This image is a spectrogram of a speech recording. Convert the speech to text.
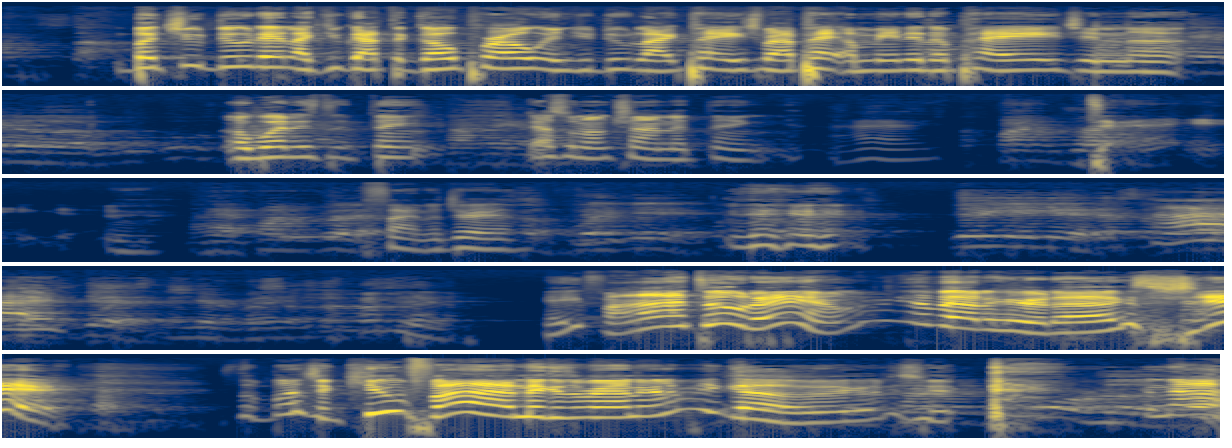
I'm gonna stop. but you do that like you got the GoPro and you do like page by page, a minute a page, and uh, uh, what uh what is the thing? That's what I'm trying to think. Final draft. Dang, final draft. final draft. Yeah, yeah, yeah. That's here, man. He fine too. Damn, let me get out of here, dog. Shit, it's a bunch of cute fine niggas around here. Let me go. Shit? Nah.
